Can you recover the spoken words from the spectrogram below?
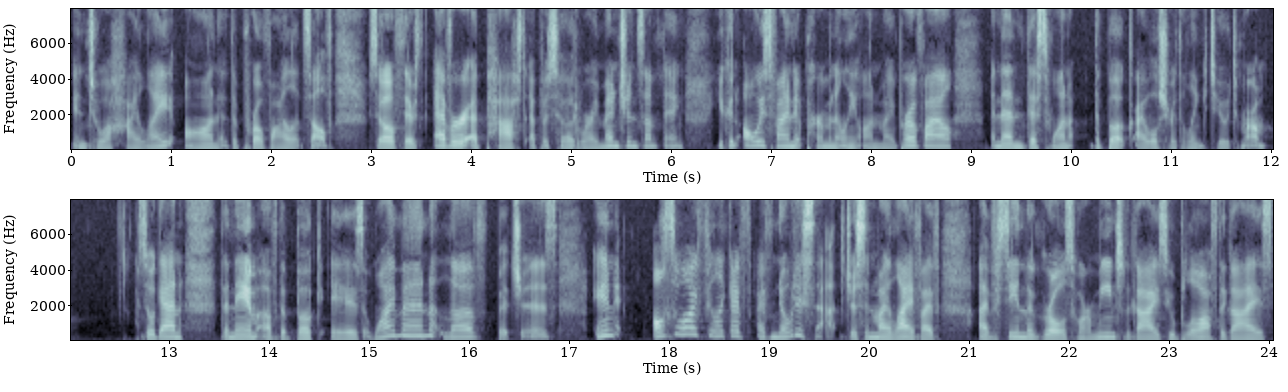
into a highlight on the profile itself. So if there's ever a past episode where I mention something, you can always find it permanently on my profile. And then this one, the book, I will share the link to tomorrow. So again, the name of the book is Why Men Love Bitches. And also I feel like I've I've noticed that just in my life. I've I've seen the girls who are mean to the guys, who blow off the guys,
